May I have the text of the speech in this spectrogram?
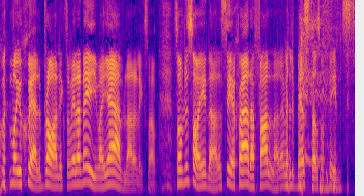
Man var ju själv bra liksom. Era naiva jävlar. Liksom. Som du sa innan, se stjärna falla. Det är väl det bästa som finns.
